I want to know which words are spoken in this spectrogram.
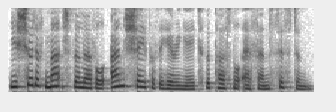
you should have matched the level and shape of the hearing aid to the personal FM system.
